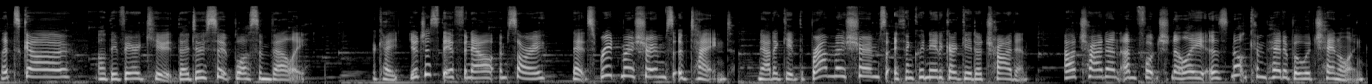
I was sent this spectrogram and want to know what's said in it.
Let's go. Oh, they're very cute. They do suit Blossom Valley. Okay, you're just there for now. I'm sorry. That's red mooshrooms obtained. Now to get the brown mooshrooms, I think we need to go get a trident. Our trident, unfortunately, is not compatible with channeling,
